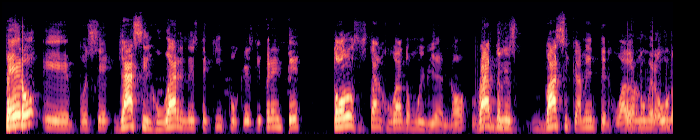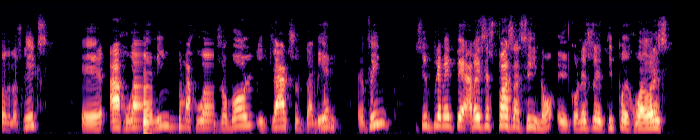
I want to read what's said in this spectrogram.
pero eh, pues eh, ya sin jugar en este equipo que es diferente, todos están jugando muy bien, ¿no? Randall es básicamente el jugador número uno de los Knicks. eh, ha jugado en Ingram, ha jugado en Zobol y Clarkson también. En fin, simplemente a veces pasa así, ¿no? Eh, con ese tipo de jugadores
